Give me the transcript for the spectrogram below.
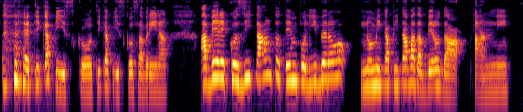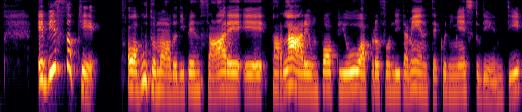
ti capisco, ti capisco Sabrina. Avere così tanto tempo libero non mi capitava davvero da anni. E visto che ho avuto modo di pensare e parlare un po' più approfonditamente con i miei studenti,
